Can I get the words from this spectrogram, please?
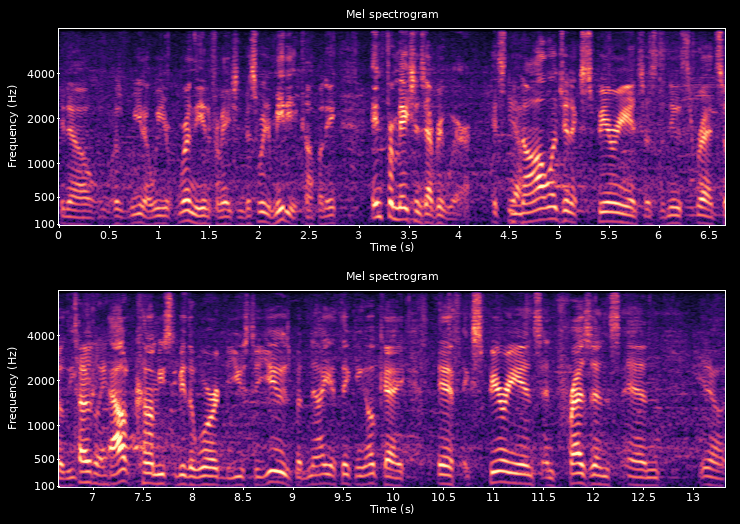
you know, because we, you know, we're in the information business, we're a media company. Information's everywhere. It's yeah. knowledge and experience is the new thread. So the totally. outcome used to be the word you used to use, but now you're thinking, okay, if experience and presence and you know,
